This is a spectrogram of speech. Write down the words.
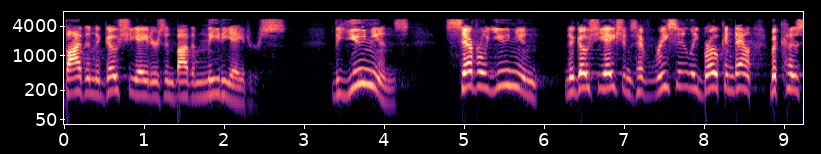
by the negotiators and by the mediators. The unions, several union negotiations have recently broken down because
